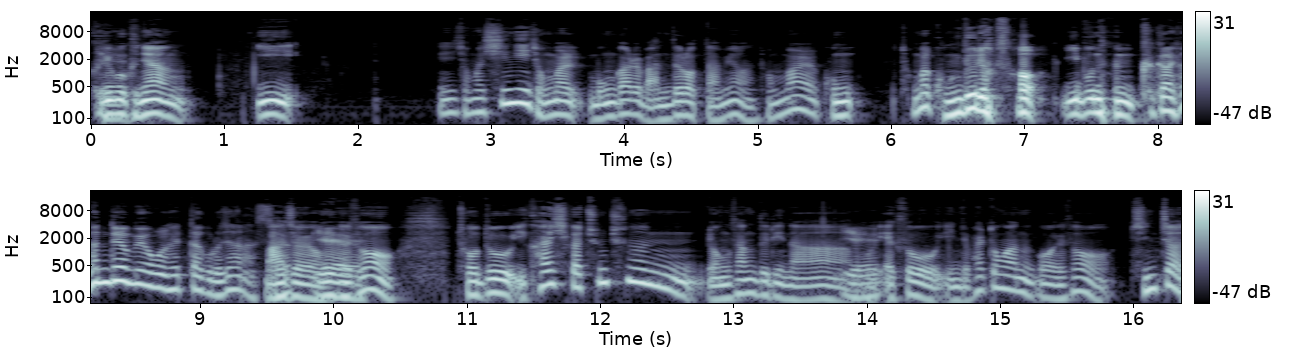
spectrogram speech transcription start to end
그리고 예. 그냥 이, 이 정말 신이 정말 뭔가를 만들었다면 정말 공 정말 공들여서 이분은 그가 현대무용을 했다고 그러지 않았어요? 맞아요. 예. 그래서 저도 이 카이 씨가 춤추는 영상들이나 예. 뭐 엑소 이제 활동하는 거에서 진짜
